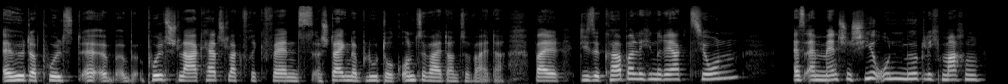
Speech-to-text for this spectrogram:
erhöhter Puls, äh, äh, Pulsschlag, Herzschlagfrequenz, steigender Blutdruck und so weiter und so weiter. Weil diese körperlichen Reaktionen es einem Menschen schier unmöglich machen,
